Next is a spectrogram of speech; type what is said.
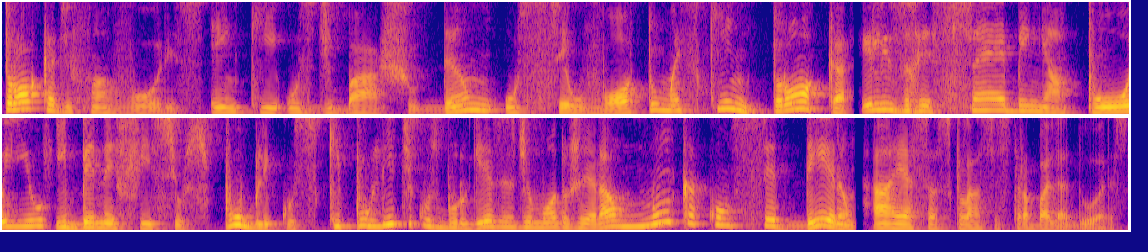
troca de favores em que os de baixo dão o seu voto, mas que em troca eles recebem apoio e benefícios públicos que políticos burgueses, de modo geral, nunca concederam a essas classes trabalhadoras.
